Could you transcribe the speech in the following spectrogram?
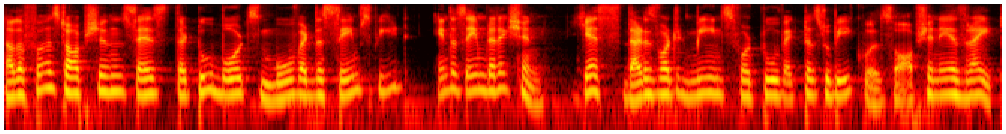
Now the first option says the two boats move at the same speed in the same direction. Yes, that is what it means for two vectors to be equal. So option A is right.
